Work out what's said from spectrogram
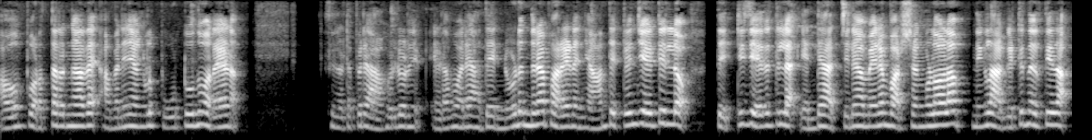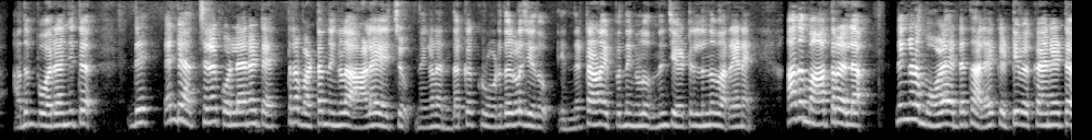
അവൻ പുറത്തിറങ്ങാതെ അവനെ ഞങ്ങൾ പൂട്ടു എന്ന് പറയണം. ഇത് കേട്ടപ്പോൾ രാഹുൽ പറഞ്ഞു എടാ മോനെ അത് എന്നോട് എന്തിനാ പറയണേ? ഞാൻ തെറ്റും ചെയ്തിട്ടില്ലോ. തെറ്റ് ചെയ്തിട്ടില്ല. എന്റെ അച്ഛനും അമ്മേനും വർഷങ്ങളോളം നിങ്ങൾ അകറ്റി നിർത്തിയതാ. അതും പോരാഞ്ഞിട്ട് ദേ എന്റെ അച്ഛനെ കൊല്ലാനായിട്ട് എത്ര വട്ടം നിങ്ങൾ ആളെ അയച്ചു? നിങ്ങൾ എന്തൊക്കെ ക്രൂരതകൾ ചെയ്തു? എന്നിട്ടാണോ ഇപ്പം നിങ്ങൾ ഒന്നും ചെയ്തിട്ടില്ലെന്ന് പറയണേ? അത് മാത്രമല്ല നിങ്ങളുടെ മോളെ എന്റെ തലയെ കെട്ടി വെക്കാനായിട്ട്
